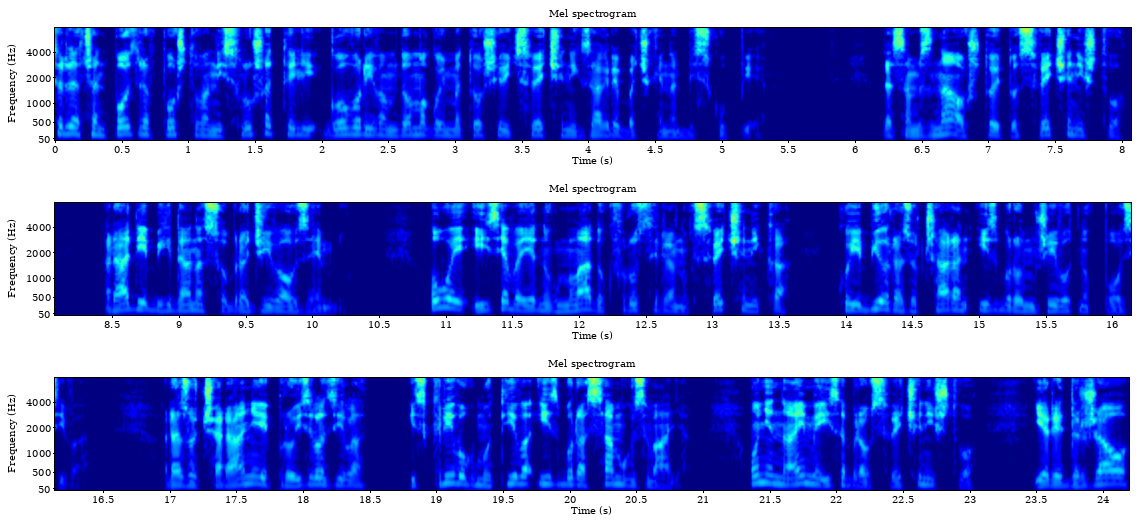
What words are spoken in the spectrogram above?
Srdačan pozdrav poštovani slušatelji, govori vam Domagoj Matošević, svećenik Zagrebačke nadbiskupije. Da sam znao što je to svećeništvo, radije bih danas obrađivao zemlju. Ovo je izjava jednog mladog frustriranog svećenika koji je bio razočaran izborom životnog poziva. Razočaranje je proizlazila iz krivog motiva izbora samog zvanja. On je naime izabrao svećeništvo jer je držao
